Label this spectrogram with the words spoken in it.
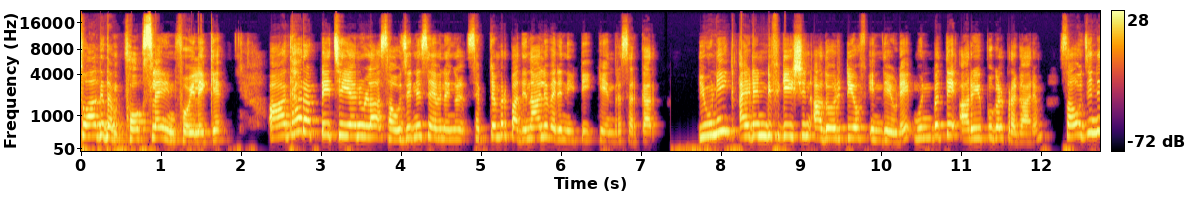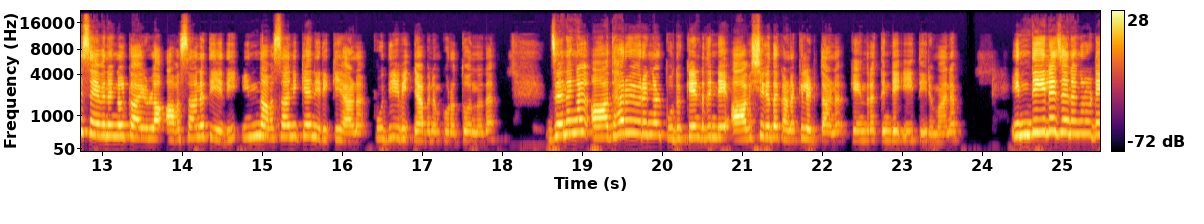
സ്വാഗതം ഫോക്സ് ലൈൻ ഇൻഫോയിലേക്ക്. ആധാർ അപ്ഡേറ്റ് ചെയ്യാനുള്ള സൗജന്യ സേവനങ്ങൾ സെപ്റ്റംബർ പതിനാല് വരെ നീട്ടി കേന്ദ്ര സർക്കാർ. യുണീക് ഐഡന്റിഫിക്കേഷൻ അതോറിറ്റി ഓഫ് ഇന്ത്യയുടെ മുൻപത്തെ അറിയിപ്പുകൾ പ്രകാരം സൗജന്യ സേവനങ്ങൾക്കായുള്ള അവസാന തീയതി ഇന്ന് അവസാനിക്കാനിരിക്കെയാണ് പുതിയ വിജ്ഞാപനം പുറത്തുവന്നത് ജനങ്ങൾ ആധാർ വിവരങ്ങൾ പുതുക്കേണ്ടതിന്റെ ആവശ്യകത കണക്കിലെടുത്താണ് കേന്ദ്രത്തിന്റെ ഈ തീരുമാനം. ഇന്ത്യയിലെ ജനങ്ങളുടെ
